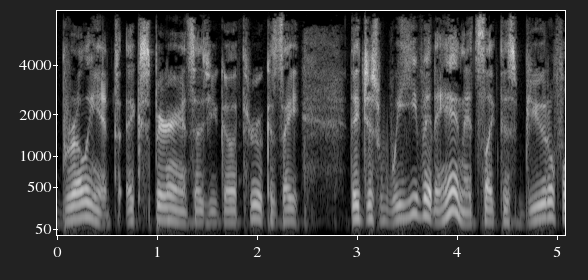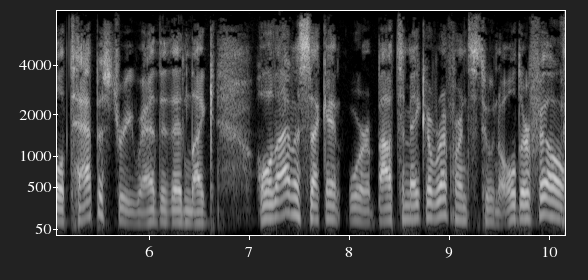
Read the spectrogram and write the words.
brilliant experience as you go through because they they just weave it in. It's like this beautiful tapestry rather than like, hold on a second, we're about to make a reference to an older film,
